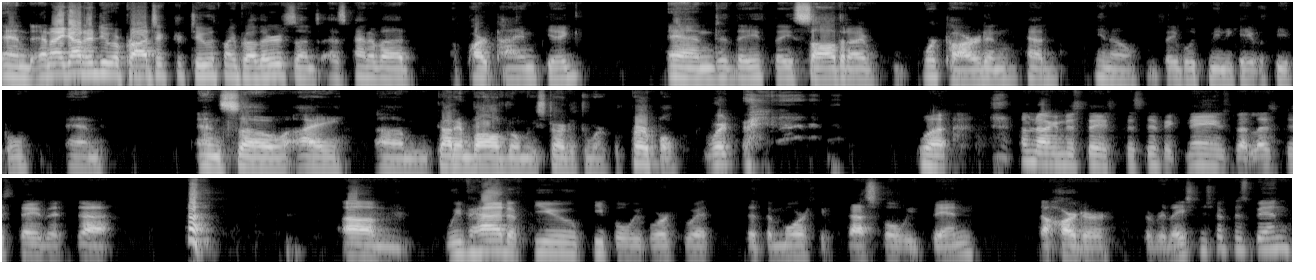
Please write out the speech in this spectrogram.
and and I got to do a project or two with my brothers as, as kind of a, a part time gig, and they they saw that I worked hard and had you know was able to communicate with people, and and so I um, got involved when we started to work with Purple. Where, What? I'm not going to say specific names, but let's just say that uh, um, we've had a few people we've worked with that the more successful we've been, the harder the relationship has been.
